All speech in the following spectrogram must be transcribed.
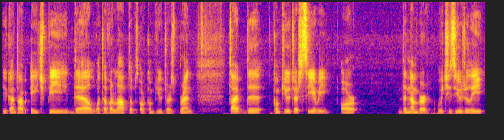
You can type HP, Dell, whatever laptops or computers brand. Type the computer series or the number, which is usually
